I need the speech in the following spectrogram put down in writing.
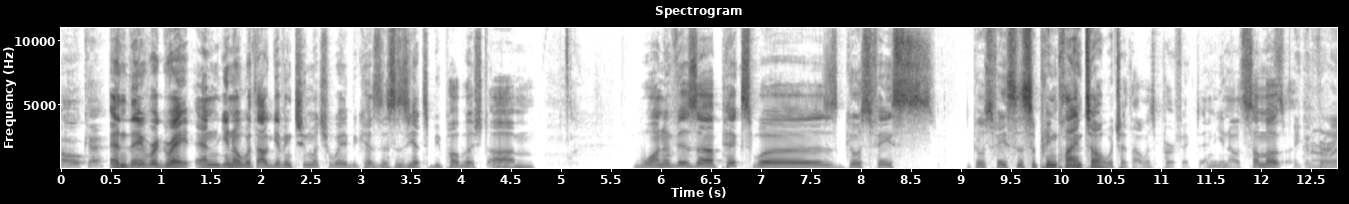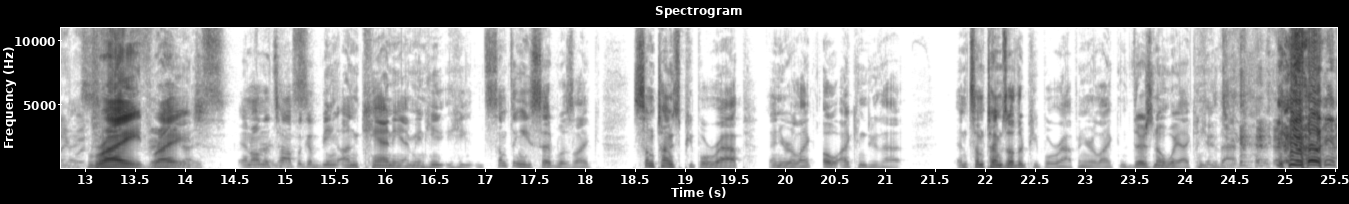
Oh, okay. and they were great. And you know, without giving too much away because this is yet to be published, um, one of his uh, picks was Ghostface, Ghostface's Supreme Clientele, which I thought was perfect. And you know, some of Speaking our language. nice. right, Very right. nice. And on the topic nice. of being uncanny, I mean, he he something he said was like, sometimes people rap and you're like, oh, I can do that. And sometimes other people rap and you're like, there's no way I can do that. You know I mean?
